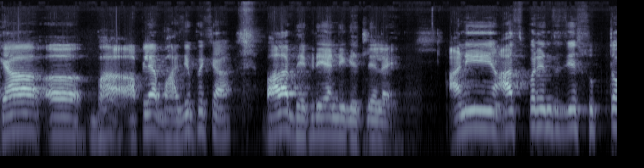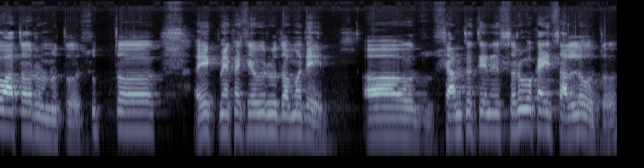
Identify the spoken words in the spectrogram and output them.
ह्या भा आपल्या भाजपच्या बाळा भेगडे यांनी घेतलेला आहे. आणि आजपर्यंत जे सुप्त वातावरण होतं सुप्त एकमेकाच्या विरोधामध्ये शांततेने सर्व काही चाललं होतं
